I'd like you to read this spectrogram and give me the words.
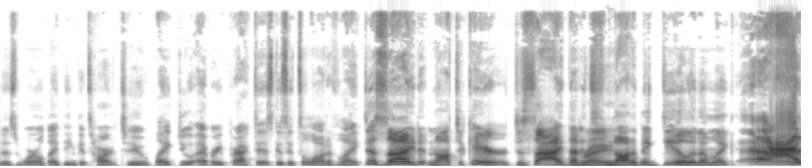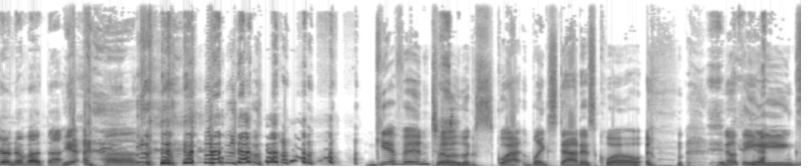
in this world, I think it's hard to like do every practice because it's a lot of like decide not to care, decide that Right. it's not a big deal, and I'm like, ah, I don't know about that. Yeah. Um, Give in to the squat like status quo. no Yeah. thanks.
